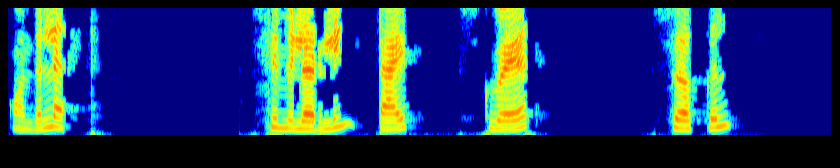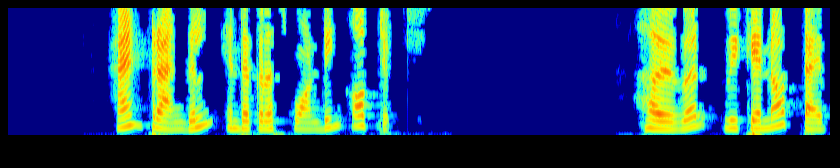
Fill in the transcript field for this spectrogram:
on the left. Similarly, type square, circle and triangle in the corresponding objects. However, we cannot type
